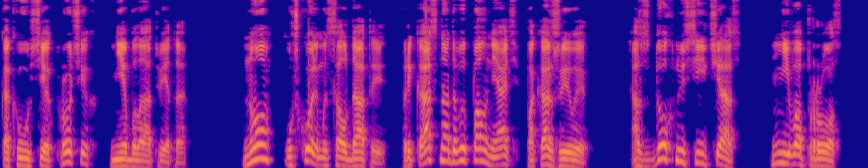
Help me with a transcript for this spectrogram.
как и у всех прочих, не было ответа. Но, уж коль мы солдаты, приказ надо выполнять, пока живы. А сдохну сейчас, не вопрос.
